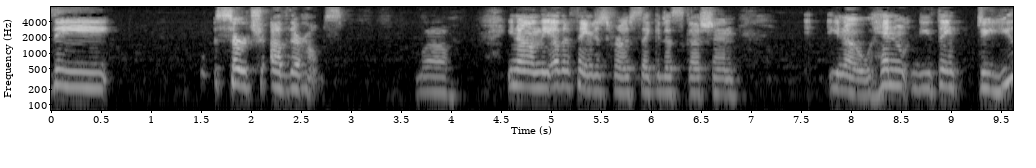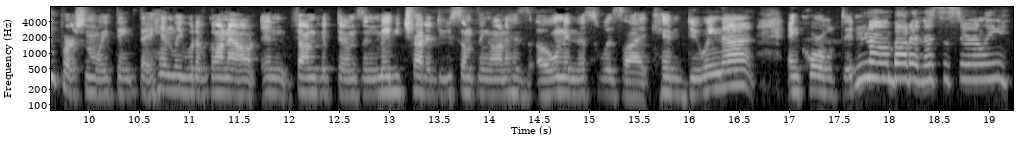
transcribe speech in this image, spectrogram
the search of their homes. Well, you know, and the other thing, just for the sake of discussion, you know, Hen, do you think, do you personally think that Henley would have gone out and found victims and maybe try to do something on his own, and this was like him doing that, and Corll didn't know about it necessarily,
